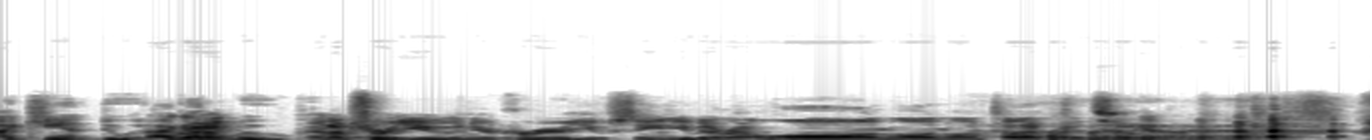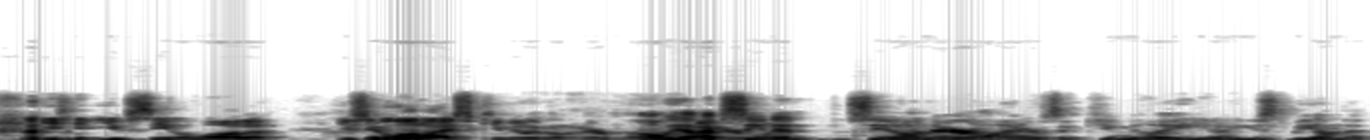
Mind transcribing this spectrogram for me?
I can't do it. I got to Right. move. And I'm sure you in your career, you've seen, you've been around a long, long, long time, right? So Yeah, you, you've seen a lot of, you've seen a lot of ice accumulate on an airplane. Oh yeah, I've seen it seen it on the airliners accumulate. You know, it used to be on the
